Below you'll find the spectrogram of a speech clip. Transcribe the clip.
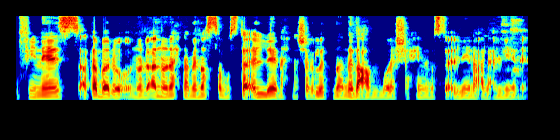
وفي ناس اعتبروا إنه لأنه نحن منصة مستقلة نحن شغلتنا ندعم مرشحين مستقلين على العميانه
